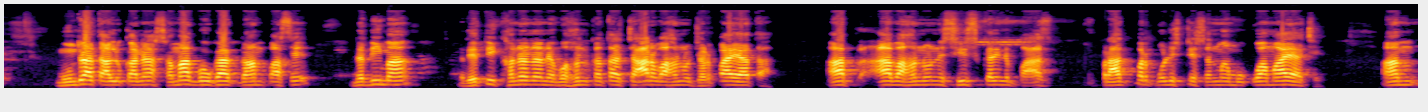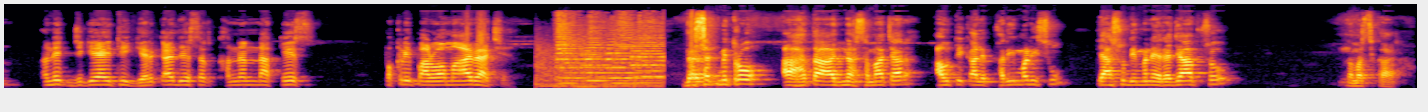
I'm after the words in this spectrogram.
મુન્દ્રા તાલુકાના સમાગોગા ગામ પાસે નદીમાં રેતી ખનન અને વહન કરતા ચાર વાહનો ઝડપાયા હતા. આ આ વાહનોને સીઝ કરીને પાસ પ્રાગપર પોલીસ સ્ટેશનમાં મૂકવામાં આવ્યા છે. આમ અનેક જગ્યાએથી ગેરકાયદેસર ખનનના કેસ પકડી પાડવામાં આવ્યા છે. દર્શક મિત્રો, આ હતા આજના સમાચાર. આવતીકાલે ફરી મળીશું. ત્યાં સુધી મને રજા આપશો. નમસ્કાર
